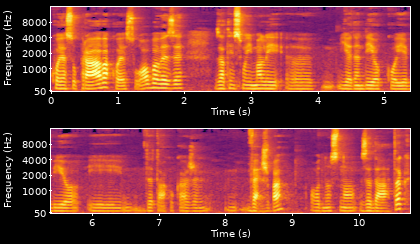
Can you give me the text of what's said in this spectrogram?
koja su prava, koje su obaveze. Zatim smo imali e, jedan dio koji je bio i, da tako kažem, vežba, odnosno zadatak.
